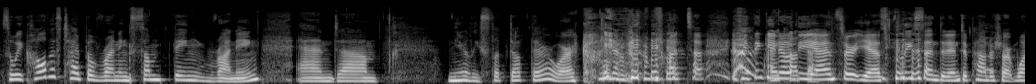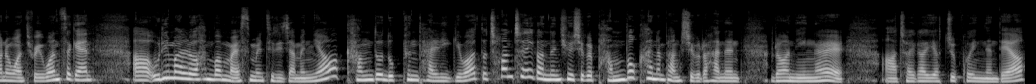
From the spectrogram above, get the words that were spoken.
So we call this type of running something running. And, um, nearly slipped up there or kind of but uh, if you think you know the that. answer yes please send it into pounder sharp 1013 once again 어, 우리말로 한번 말씀을 드리자면요 강도 높은 달리기와 또 천천히 걷는 휴식을 반복하는 방식으로 하는 러닝을 어, 저희가 여쭙고 있는데요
